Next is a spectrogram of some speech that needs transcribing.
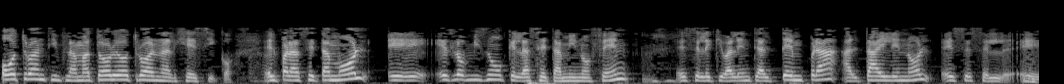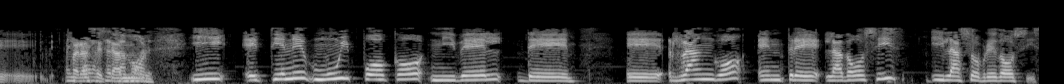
otro antiinflamatorio, otro analgésico. El paracetamol eh, es lo mismo que el acetaminofén, es el equivalente al Tempra, al Tylenol, ese es el, eh, El paracetamol. paracetamol. Y eh, tiene muy poco nivel de eh, rango entre la dosis y la sobredosis.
